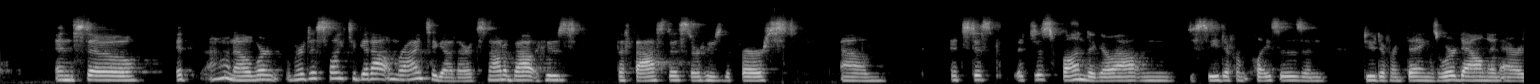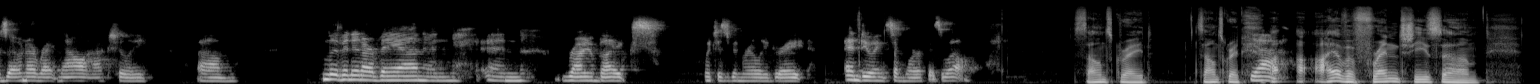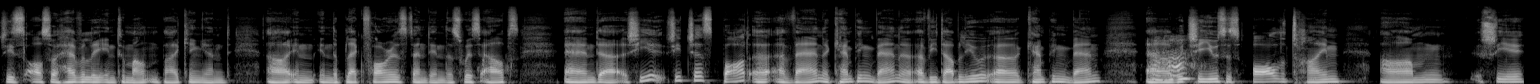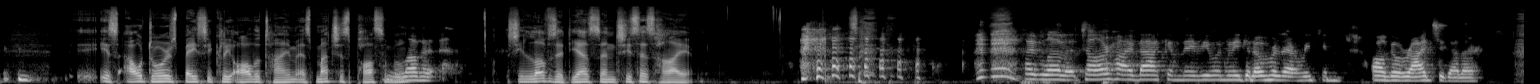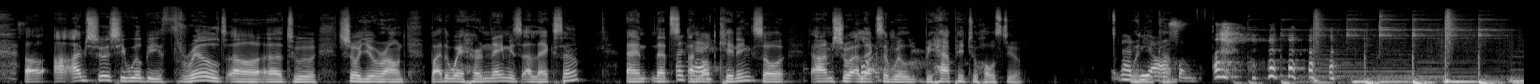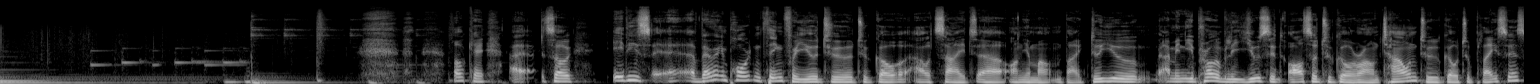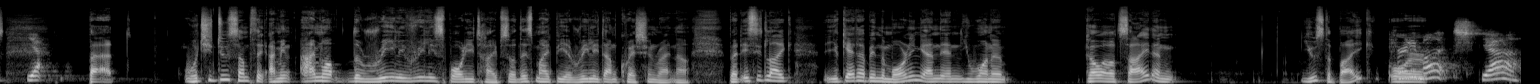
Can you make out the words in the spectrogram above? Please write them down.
and so it i don't know we're we're just like to get out and ride together. It's not about who's the fastest or who's the first. Um, it's just it's just fun to go out and see different places and do different things. We're down in arizona right now actually um, living in our van and and riding bikes which has been really great and doing some work as well. Sounds great Sounds great. Yeah. I, I, have a friend. She's um, she's also heavily into mountain biking and uh, in in the Black Forest and in the Swiss Alps. And uh, she she just bought a, a, van, a camping van, a, a VW uh, camping van, uh, -huh. which she uses all the time. Um, she is outdoors basically all the time, as much as possible. Love it. She loves it. Yes, and she says hi. I love it. Tell her hi back, and maybe when we get over there, we can all go ride together. Uh, I'm sure she will be thrilled uh, uh, to show you around. By the way, her name is Alexa, and that's okay. I'm not kidding. So I'm sure Alexa will be happy to host you. That'd be awesome. okay, uh, so it is a very important thing for you to to go outside uh, on your mountain bike. Do you? I mean, you probably use it also to go around town to go to places. Yeah. But would you do something? I mean, I'm not the really really sporty type, so this might be a really dumb question right now. But is it like you get up in the morning and then you want to go outside and use the bike? Pretty much, yeah.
